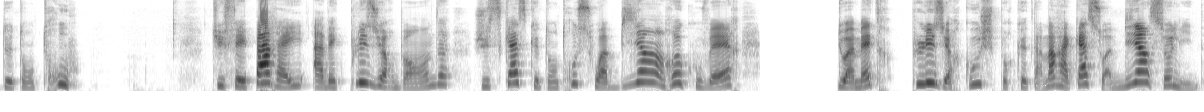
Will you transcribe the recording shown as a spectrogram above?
de ton trou. Tu fais pareil avec plusieurs bandes jusqu'à ce que ton trou soit bien recouvert. Tu dois mettre plusieurs couches pour que ta maraca soit bien solide.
